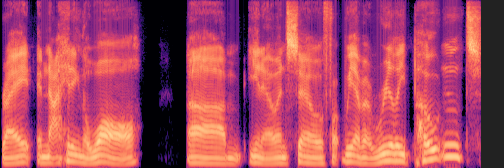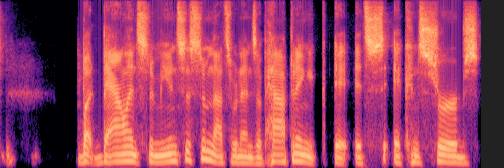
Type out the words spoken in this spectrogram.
right and not hitting the wall um you know and so if we have a really potent but balanced immune system that's what ends up happening. It, it's it conserves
